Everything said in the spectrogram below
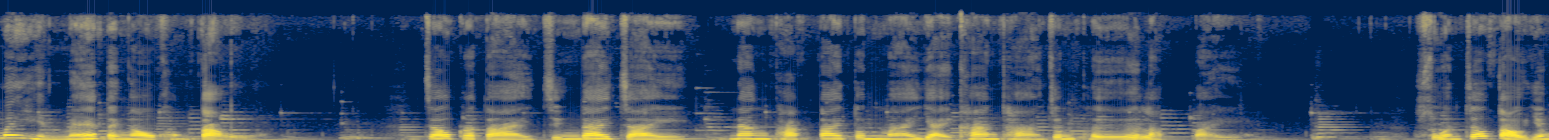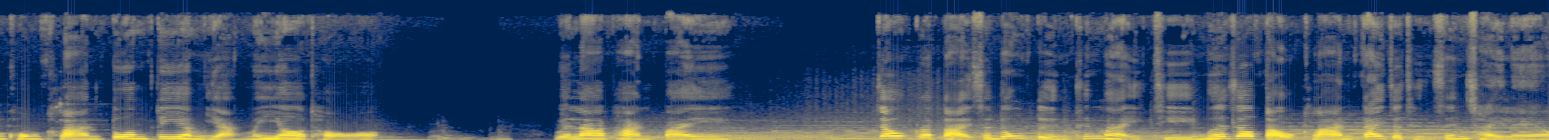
ไม่เห็นแม้แต่เงาของเต่า เจ้ากระต่ายจึงได้ใจ นั่งพักใต้ต้นไม้ใหญ่ข้างทางจนเผลอหลับไป ส่วนเจ้าเต่ายังคงคลานต้วมเตี้ยมอย่างไม่ย่อท้อ เวลาผ่านไป เจ้ากระต่ายสะดุ้งตื่นขึ้นมาอีกที เมื่อเจ้าเต่าคลานใกล้จะถึงเส้นชัยแล้ว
